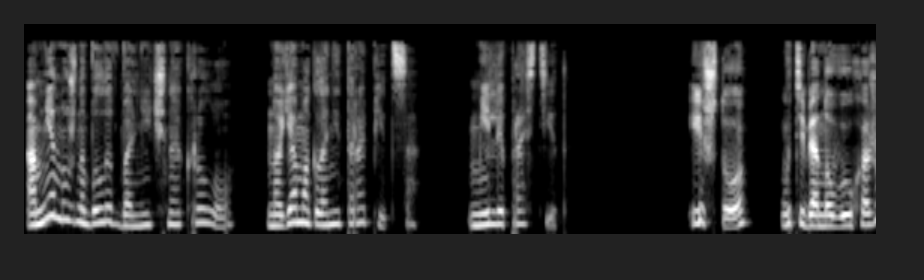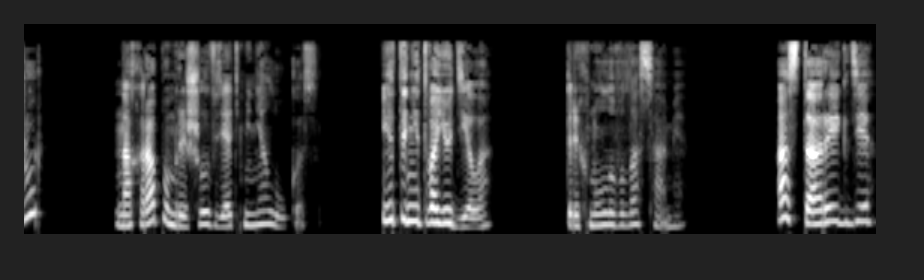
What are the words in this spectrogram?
А мне нужно было в больничное крыло, но я могла не торопиться. Милли простит. — И что, у тебя новый ухажер? Нахрапом решил взять меня Лукас. — Это не твое дело, — тряхнула волосами. — А старые где?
